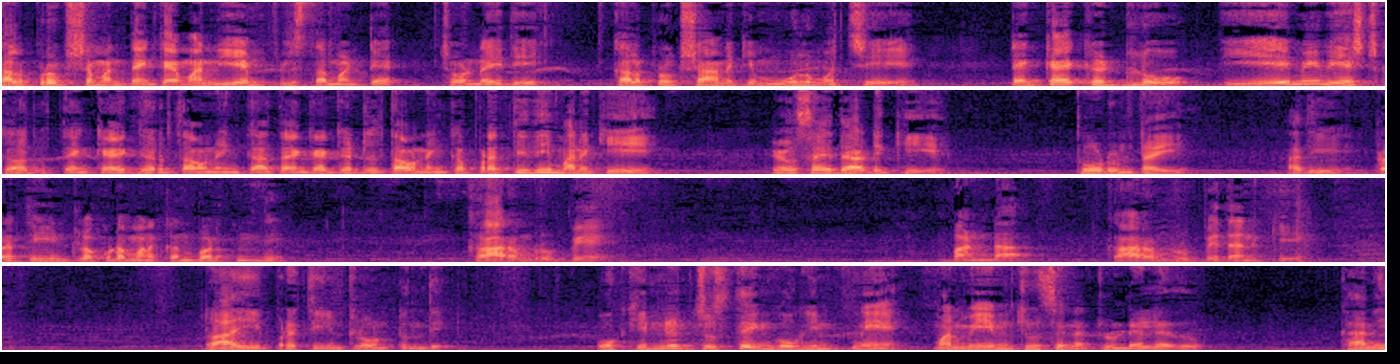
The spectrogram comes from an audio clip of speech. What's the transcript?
కల్పవృక్షం అని టెంకాయ మనం ఏం పిలుస్తామంటే చూడండి ఇది కల్పవృక్షానికి మూలం వచ్చి టెంకాయ గడ్లు ఏమీ వేస్ట్ కాదు. టెంకాయ గరుతా ఉన్న ఇంకా టెంకాయ గడ్డలుతా ఉన్న ఇంకా ప్రతిదీ మనకి వ్యవసాయ దాడికి తోడుంటాయి. అది ప్రతి ఇంట్లో కూడా మనకు కనబడుతుంది. కారం రుబ్బే బండ కారం రుబ్బేదానికి రాయి ప్రతి ఇంట్లో ఉంటుంది. ఒక ఇంటిని చూస్తే ఇంకొక ఇంటిని మనం ఏం చూసినట్లుండే లేదు కానీ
